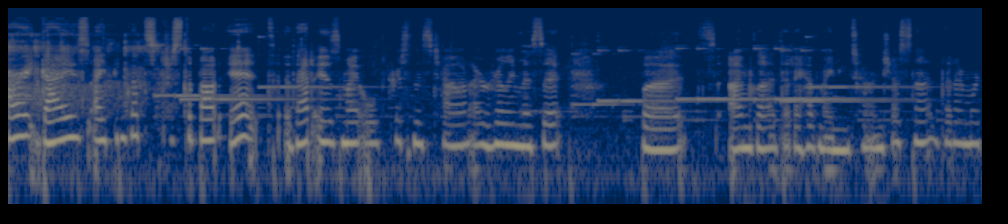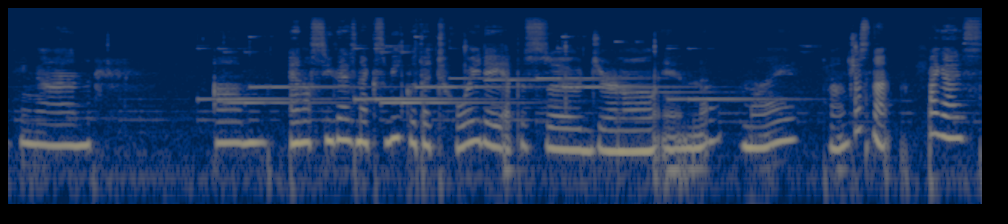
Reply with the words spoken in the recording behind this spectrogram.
Alright guys, I think that's just about it. That is my old Christmas town. I really miss it. But I'm glad that I have my new town chestnut that I'm working on. Um, and I'll see you guys next week with a Toy Day episode journal in my town chestnut. Bye guys!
